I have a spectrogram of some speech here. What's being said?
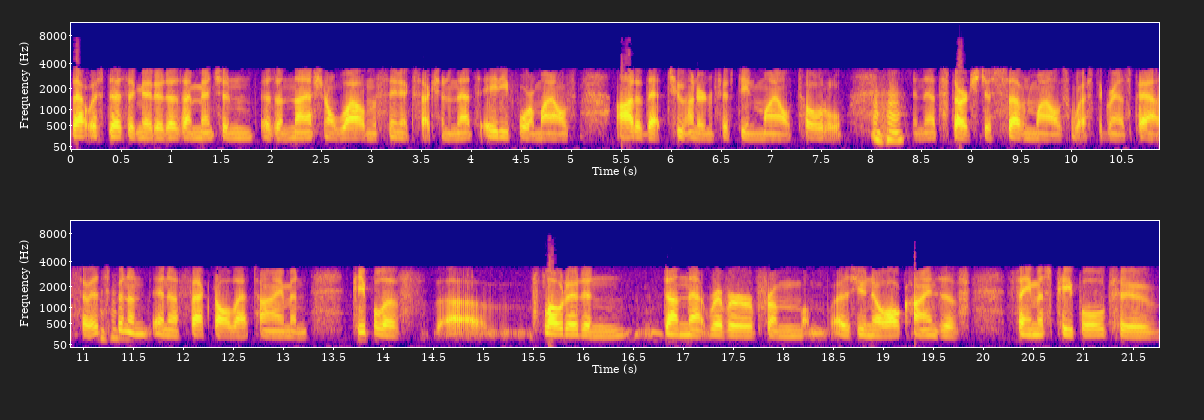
that was designated, as I mentioned, as a national wild and scenic section, and that's 84 miles out of that 215 mile total, Mm-hmm. and that starts just seven miles west of Grants Pass. So it's been in, in effect all that time, and people have uh, floated and done that river from, as you know, all kinds of famous people to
